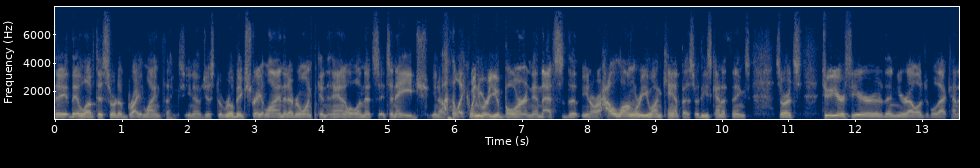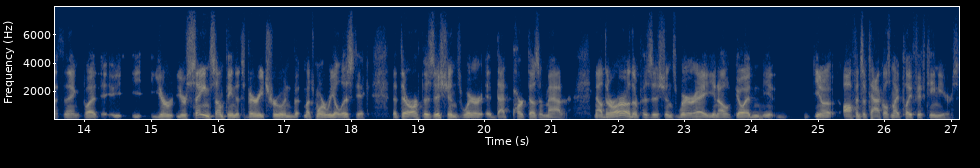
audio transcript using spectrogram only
they they love to sort of bright line things, you know, just a real big straight line that everyone can handle, and it's it's an age, you know, like when were you born, and that's the you know, or how long were you on campus, or these kind of things. So it's two years here, then you're eligible, that kind of thing. But you're you're saying something that's very true and much more realistic that there are positions where that part doesn't matter. Now there are other positions where hey, you know, go ahead and you know, offensive tackles might play 15 years.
